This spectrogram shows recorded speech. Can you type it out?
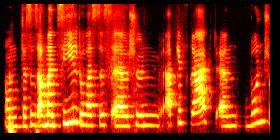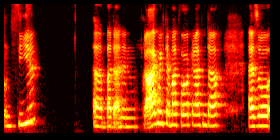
Und das ist auch mein Ziel. Du hast es äh, schön abgefragt, ähm, Wunsch und Ziel äh, bei deinen Fragen, wenn ich da mal vorgreifen darf. Also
